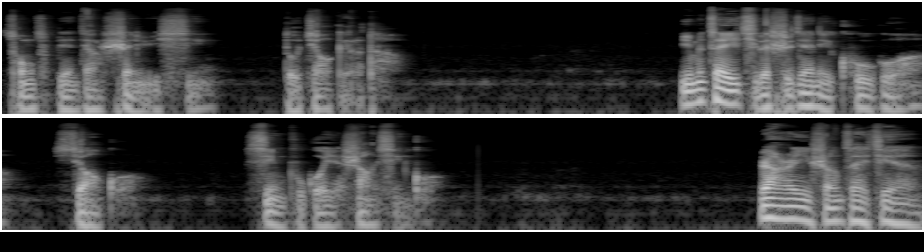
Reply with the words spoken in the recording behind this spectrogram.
从此便将身与心都交给了他。你们在一起的时间里，哭过、笑过，幸福过也伤心过。然而一声再见，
